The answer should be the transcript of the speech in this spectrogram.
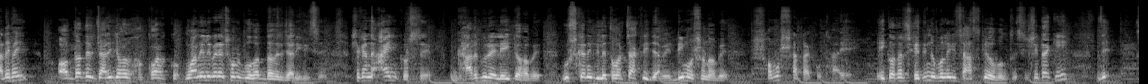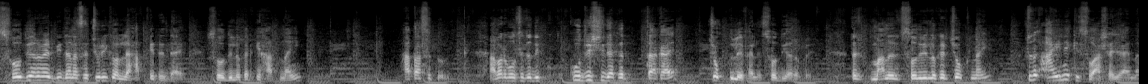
আরে ভাই অধ্যাদের জারি যখন ওয়ান ইলেভেনের সময় বহু অধ্যাদের জারি হয়েছে, সেখানে আইন করছে, ঘাড় ঘুরে লেইতে হবে, উস্কানি দিলে তোমার চাকরি যাবে ডিমোশন হবে। সমস্যাটা কোথায়? এই কথা সেদিনও বলে গেছে, আজকেও বলতেছি। সেটা কি? যে সৌদি আরবের বিধান আছে, চুরি করলে হাত কেটে দেয়। সৌদি লোকের কি হাত নাই? হাত আছে তো। আবার বলছে যদি কুদৃষ্টি দেখে তাকায়, চোখ তুলে ফেলে সৌদি আরবে। মানুষ সৌদি লোকের চোখ নাই। সুতরাং আইনে কিছু আসা যায় না।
